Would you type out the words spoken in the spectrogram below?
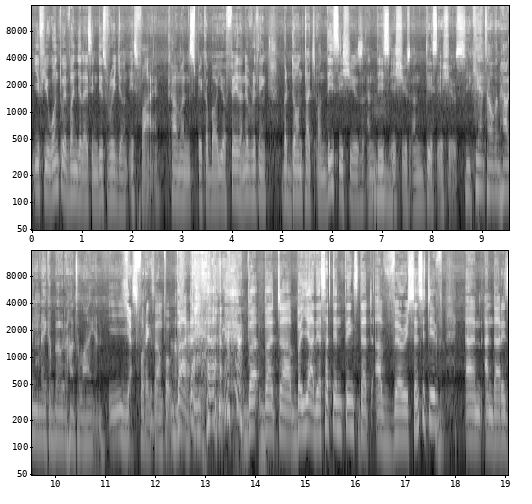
if you want to evangelize in this region, it's fine. Come and speak about your faith and everything, but don't touch on these issues and these issues and these issues. So you can't tell them how you make a bow to hunt a lion. Yes, for example, but but but uh, but yeah, there are certain things that are very sensitive, and and that is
